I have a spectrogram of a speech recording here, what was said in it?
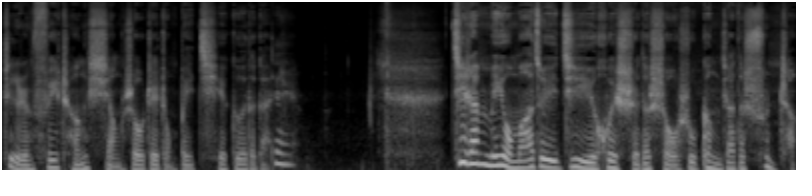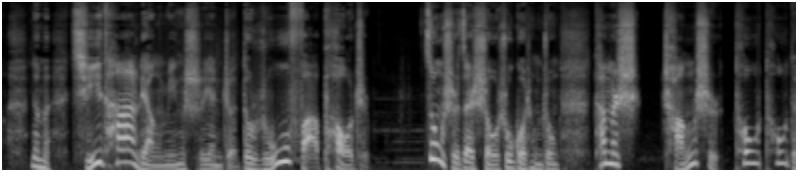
这个人非常享受这种被切割的感觉。既然没有麻醉剂会使得手术更加的顺畅，那么其他两名实验者都如法炮制。纵使在手术过程中，他们是尝试偷偷的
